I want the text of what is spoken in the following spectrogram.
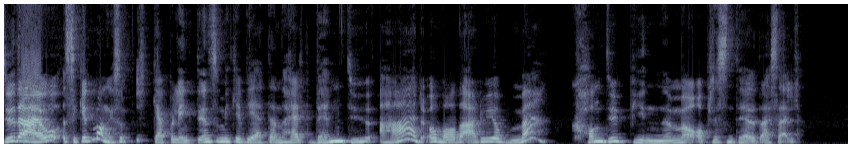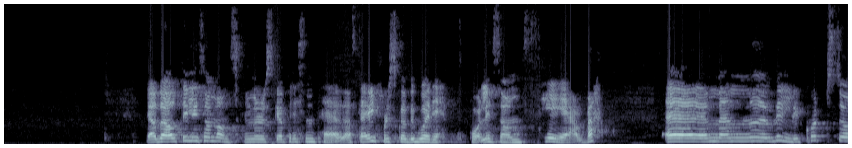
Du, det er jo sikkert mange som ikke er på LinkedIn, som ikke vet ennå helt hvem du er, og hva det er du jobber med. Kan du begynne med å presentere deg selv? Ja, det er alltid sånn vanskelig når du skal presentere deg selv, for skal du gå rett på liksom CV. Eh, men veldig kort, så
